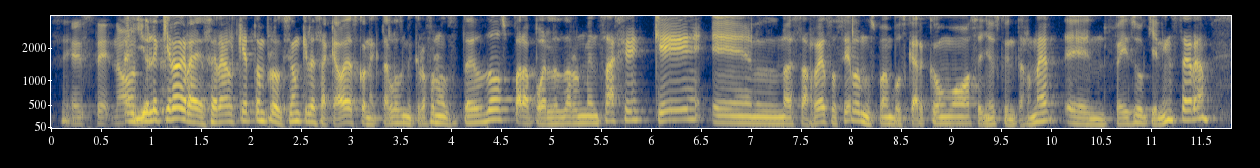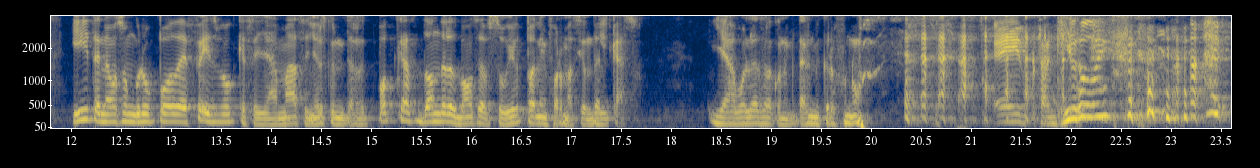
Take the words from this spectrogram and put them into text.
Sí. Este, no. Yo le quiero agradecer al Keto en producción que les acaba de desconectar los micrófonos a ustedes dos para poderles dar un mensaje que en nuestras redes sociales nos pueden buscar como Señores con Internet en Facebook y en Instagram. Y tenemos un grupo de Facebook que se llama Señores con Internet Podcast donde les vamos a subir toda la información del caso. Ya vuelves a conectar el micrófono. Ey, tranquilo, güey.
